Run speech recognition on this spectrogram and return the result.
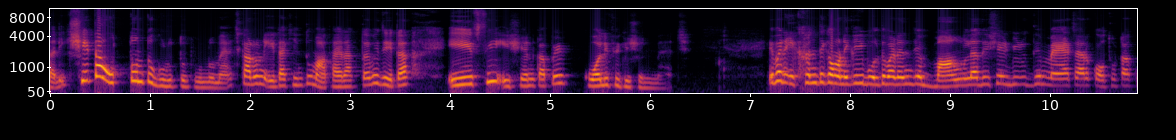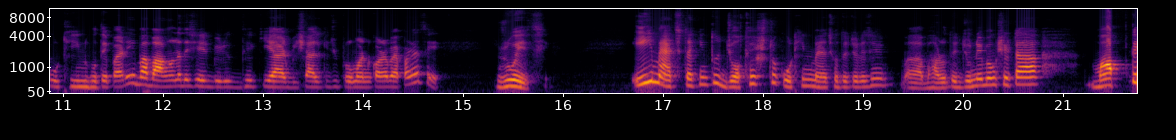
তারিখ, সেটা অত্যন্ত গুরুত্বপূর্ণ ম্যাচ কারণ এটা কিন্তু মাথায় রাখতে হবে যে এটা এএফসি এশিয়ান কাপের কোয়ালিফিকেশন ম্যাচ এবার এখান থেকে অনেকেই বলতে পারেন যে বাংলাদেশের বিরুদ্ধে ম্যাচ আর কতটা কঠিন হতে পারে, বা বাংলাদেশের বিরুদ্ধে কি আর বিশাল কিছু প্রমাণ করার ব্যাপার আছে? রয়েছে। এই ম্যাচটা কিন্তু যথেষ্ট কঠিন ম্যাচ হতে চলেছে ভারতের জন্য এবং সেটা মাপতে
